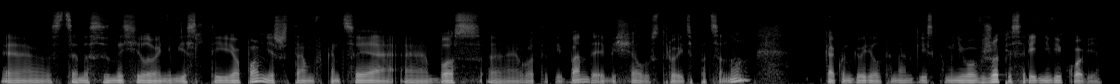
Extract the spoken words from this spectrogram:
э, сцена с изнасилованием, если ты ее помнишь, там в конце э, босс э, вот этой банды обещал устроить пацану, как он говорил это на английском, у него в жопе средневековье.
